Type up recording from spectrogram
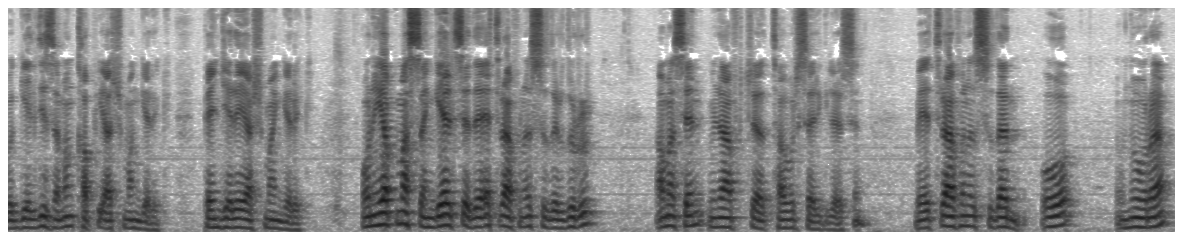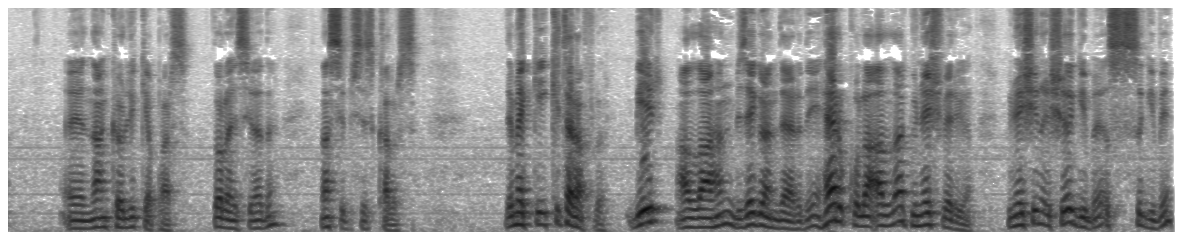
ve geldiği zaman kapıyı açman gerek. Pencereyi açman gerek. Onu yapmazsan gelse de etrafını ısıdır durur. Ama sen münafıkça tavır sergilersin. Ve etrafını ısıdan o nura e, nankörlük yaparsın. Dolayısıyla da nasipsiz kalırsın. Demek ki iki taraflı. Bir, Allah'ın bize gönderdiği, her kula Allah güneş veriyor. Güneşin ışığı gibi, ısısı gibi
